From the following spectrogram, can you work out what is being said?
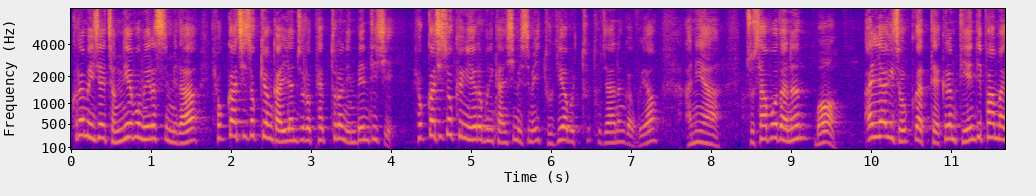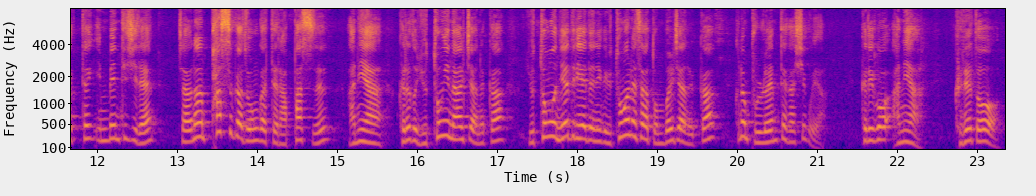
그러면 이제 정리해보면 이렇습니다. 효과 지속형 관련주로 펩트론 인벤티지. 효과 지속형에 여러분이 관심 있으면 이 두 기업을 투, 투자하는 거고요. 아니야. 주사보다는 뭐, 알약이 좋을 것 같아. 그럼 D&D 파마텍 인벤티지래. 자, 난 파스가 좋은 것 같아. 라파스. 아니야. 그래도 유통이 나을지 않을까? 유통은 얘들이 해야 되니까 유통하는 회사가 돈 벌지 않을까? 그럼 블루엠텍 하시고요. 그리고 아니야. 그래도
